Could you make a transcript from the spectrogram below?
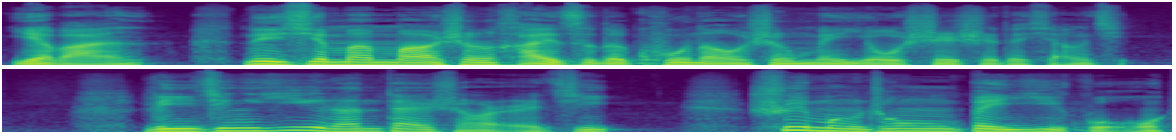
夜晚，那些谩骂声、孩子的哭闹声没有适时的响起，李静依然戴上耳机，睡梦中被一股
